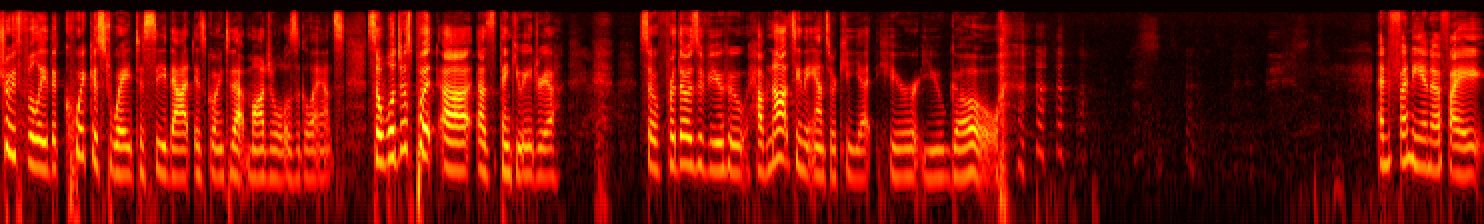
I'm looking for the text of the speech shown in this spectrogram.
truthfully, the quickest way to see that is going to that module as a glance. So we'll just put, uh, as thank you, Adria. So for those of you who have not seen the answer key yet, here you go. And funny enough, I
